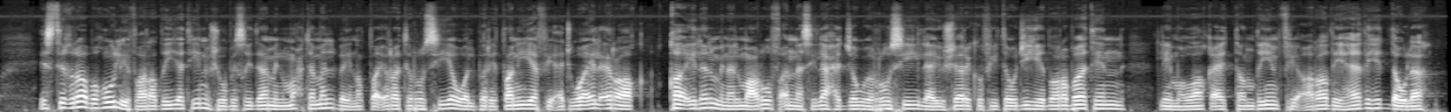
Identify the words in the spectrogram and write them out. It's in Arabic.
استغرابه لفرضية نشوب صدام محتمل بين الطائرات الروسية والبريطانية في أجواء العراق. قائلا من المعروف أن سلاح الجو الروسي لا يشارك في توجيه ضربات لمواقع التنظيم في أراضي هذه الدولة.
